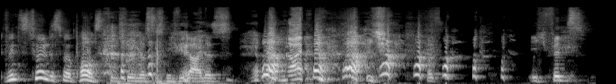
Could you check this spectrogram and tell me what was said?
Du findest es schön, dass wir Pause Ich find's schön, dass das nicht wieder alles. Nein! Ich, das, ich find's,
